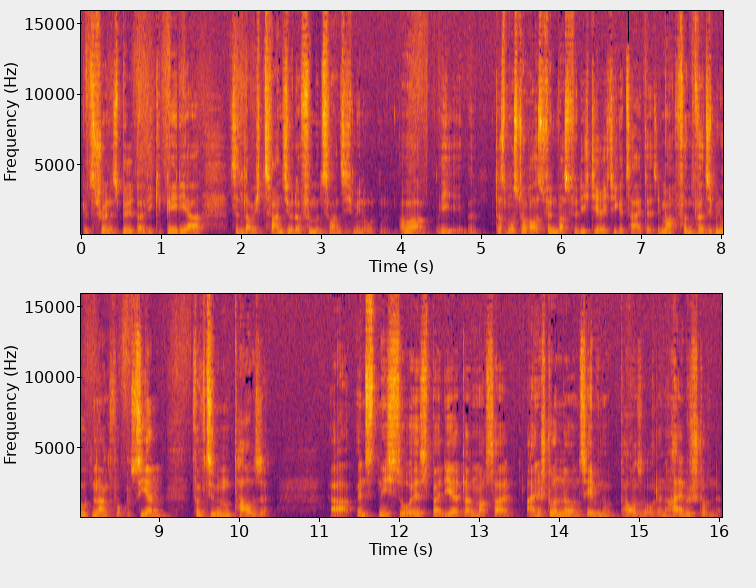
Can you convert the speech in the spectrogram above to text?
Gibt es ein schönes Bild bei Wikipedia. sind, glaube ich, 20 oder 25 Minuten. Aber das musst du herausfinden, was für dich die richtige Zeit ist. Ich mache 45 Minuten lang fokussieren, 15 Minuten Pause. Ja, wenn es nicht so ist bei dir, dann machst du halt eine Stunde und zehn Minuten Pause oder eine halbe Stunde.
